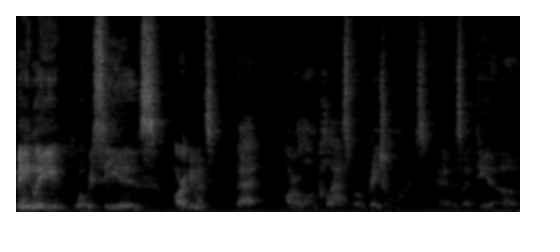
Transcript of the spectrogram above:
Mainly, what we see is arguments that are along class or racial lines. Okay, this idea of,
